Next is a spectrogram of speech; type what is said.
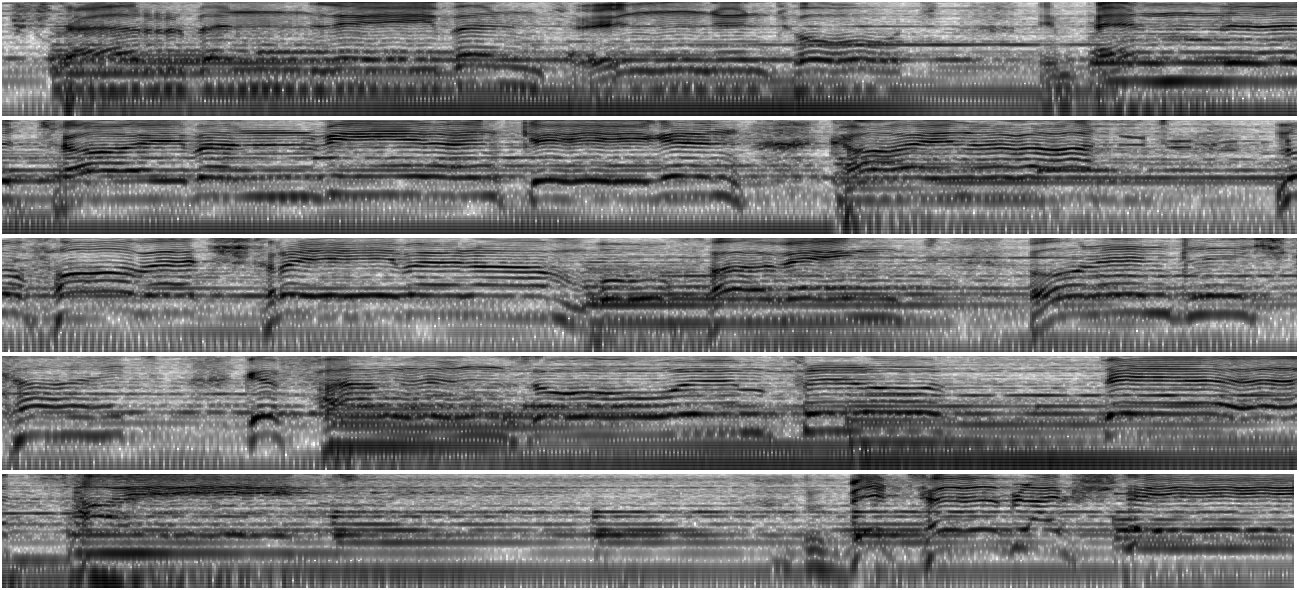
sterben lebend in den Tod. Dem Ende treiben wir entgegen, keine Rast, nur vorwärts streben. Am Ufer winkt Unendlichkeit, gefangen so im Fluss der Zeit. Bitte bleib stehen,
